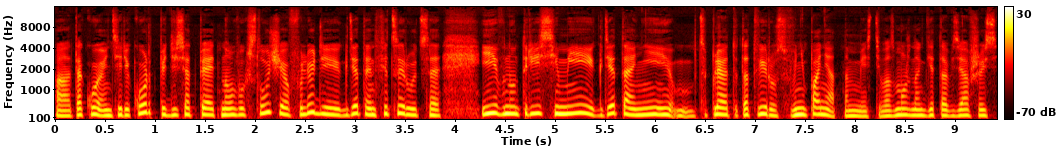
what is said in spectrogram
а, такой антирекорд, 55 новых случаев. Люди где-то инфицируются и внутри семьи, где-то они цепляют этот вирус в непонятном месте. Возможно, где-то взявшись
